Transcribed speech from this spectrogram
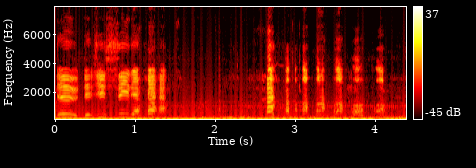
Dude, did you see that?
